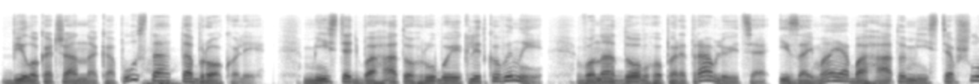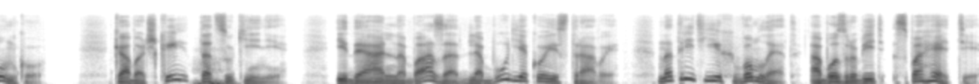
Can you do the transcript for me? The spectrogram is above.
Білокачанна капуста та броколі містять багато грубої клітковини. Вона довго перетравлюється і займає багато місця в шлунку. Кабачки та цукіні ідеальна база для будь-якої страви. Натріть їх в омлет або зробіть спагетті.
